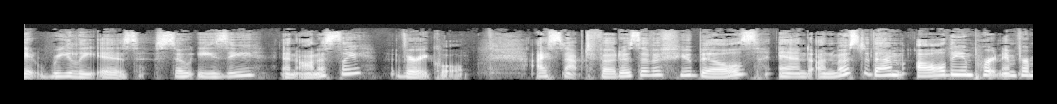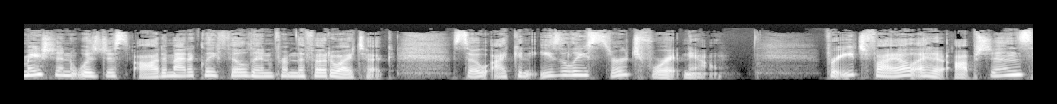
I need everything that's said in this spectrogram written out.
It really is so easy and honestly, very cool. I snapped photos of a few bills, and on most of them, all the important information was just automatically filled in from the photo I took. So I can easily search for it now. For each file, I had options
